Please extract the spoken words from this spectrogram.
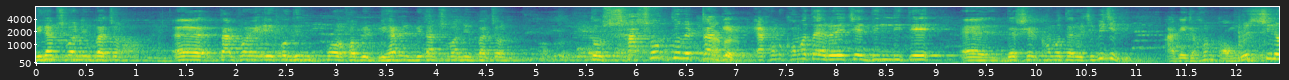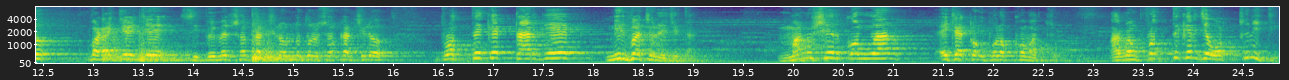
বিধানসভা নির্বাচন তারপরে এই কদিন পর হবে বিহারের বিধানসভা নির্বাচন। তো শাসক দলের টার্গেট এখন ক্ষমতায় রয়েছে দিল্লিতে দেশের ক্ষমতায় রয়েছে বিজেপি। আগে যখন কংগ্রেস ছিল বা রাজ্যের যে সিপিএমের সরকার ছিল অন্য দলের সরকার ছিল প্রত্যেকের টার্গেট নির্বাচনে জেতা মানুষের কল্যাণ, এটা একটা উপলক্ষ মাত্র। এবং প্রত্যেকের যে অর্থনীতি,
